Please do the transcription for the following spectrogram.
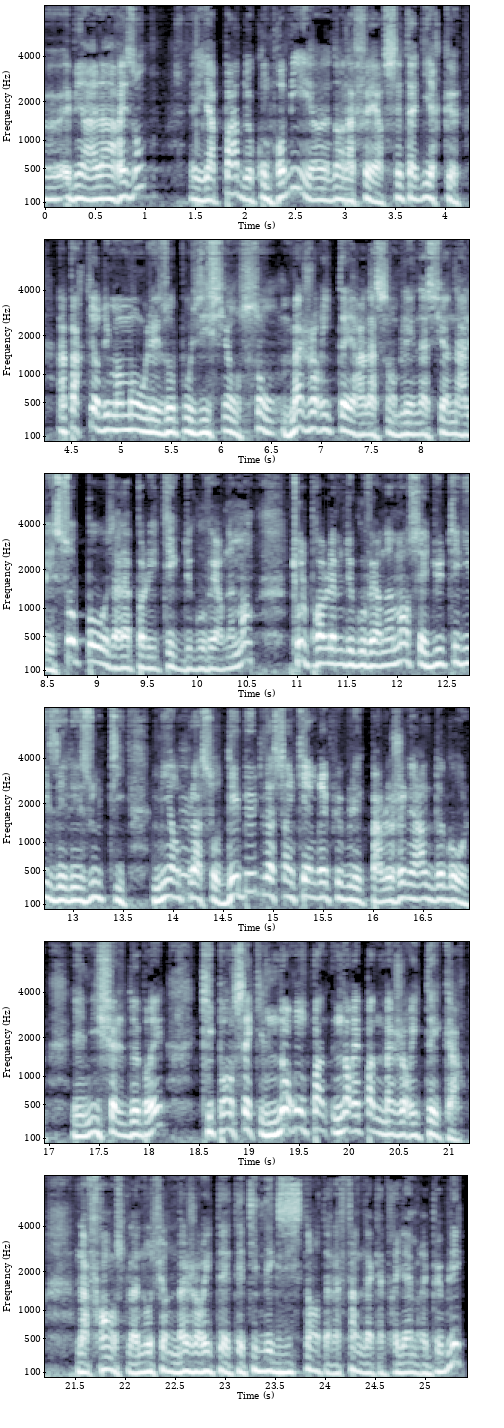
Euh, eh bien, Alain a raison il n'y a pas de compromis hein, dans l'affaire. C'est-à-dire qu'à partir du moment où les oppositions sont majoritaires à l'Assemblée nationale et s'opposent à la politique du gouvernement, tout le problème du gouvernement, c'est d'utiliser les outils mis en place au début de la Ve République par le général de Gaulle et Michel Debré, qui pensaient qu'ils n'auraient pas, de majorité, car la France, la notion de majorité était inexistante à la fin de la Quatrième République,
